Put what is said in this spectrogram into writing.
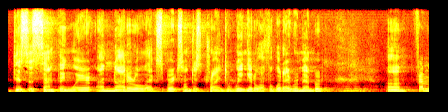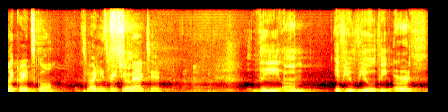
this is something where I'm not at all expert, so I'm just trying to wing it off of what I remember. From like grade school. That's what he's reaching So- back to. The um, if you view the Earth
